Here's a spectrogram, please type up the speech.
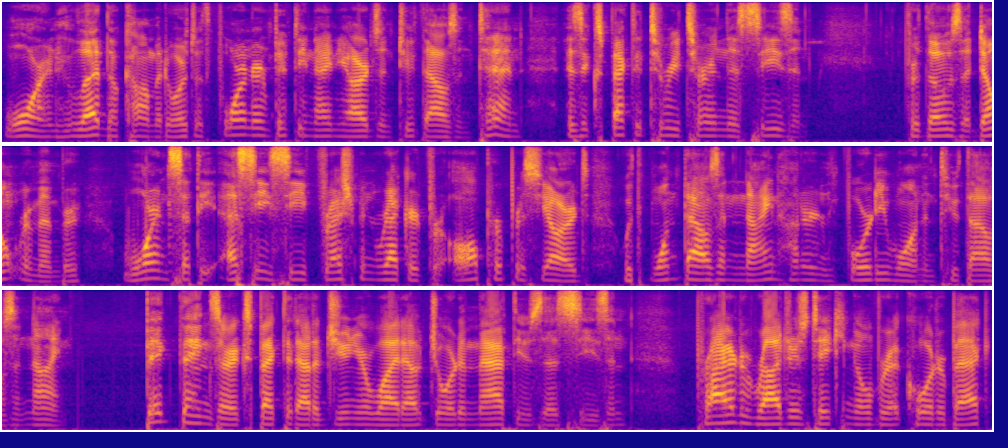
Warren, who led the Commodores with 459 yards in 2010, is expected to return this season. For those that don't remember, Warren set the SEC freshman record for all purpose yards with 1,941 in 2009. Big things are expected out of junior wideout Jordan Matthews this season. Prior to Rodgers taking over at quarterback,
